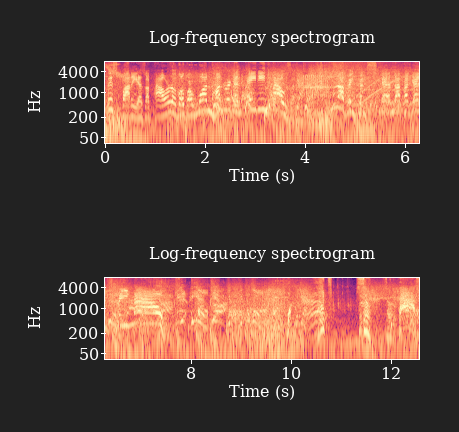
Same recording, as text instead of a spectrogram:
This body has a power of over 180,000. Nothing can stand up against me now! What? So, so fast?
